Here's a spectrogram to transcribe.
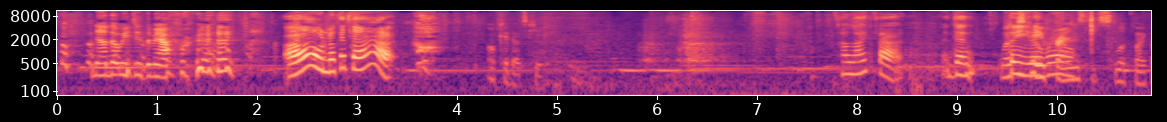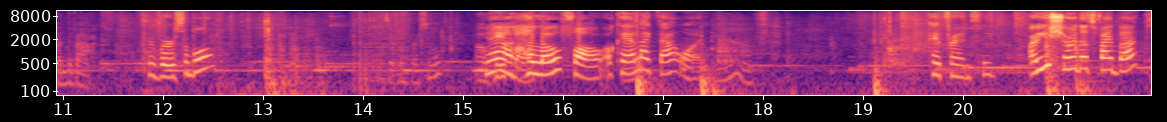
Now that we did the math for it. Oh, look at that. okay, that's cute. I like that. And then What's the year Hey round. Friends look like on the back? Reversible? Is it reversal? Oh, yeah, Hey Fall. hello fall. Okay, I like that one. Yeah. Okay, Francie. Are you sure that's five bucks?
